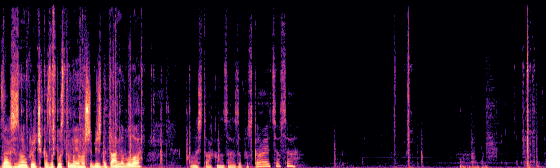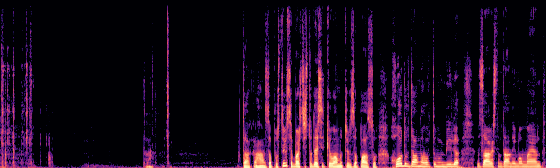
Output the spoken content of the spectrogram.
Зараз візьмемо ключика, запустимо його, щоб більш детально було. Ось так воно зараз запускається все. Так, ага, запустився. Бачите, 110 км запасу ходу в даного автомобіля зараз на даний момент.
